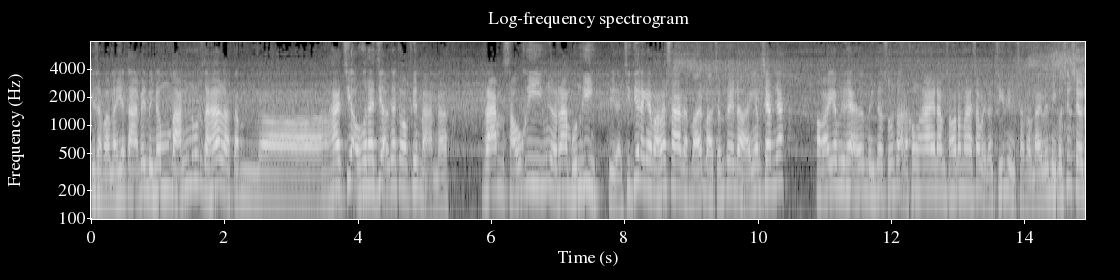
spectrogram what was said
Thì sản phẩm này hiện tại bên mình đang bán mức giá là tầm ờ, uh, 2 triệu hơn 2 triệu nhá cho phiên bản uh, RAM 6 GB cũng như là RAM 4 GB thì để chi tiết anh em vào website là bm.vn anh em xem nhé hoặc anh em liên hệ với mình theo số điện thoại là 0256526789 thì sản phẩm này bên mình có ship COD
